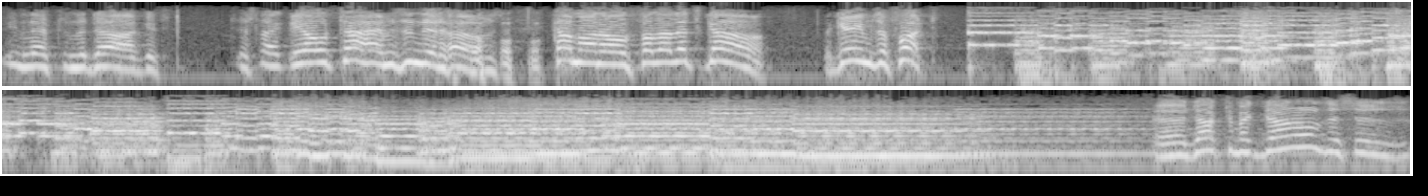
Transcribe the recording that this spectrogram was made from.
Being left in the dark, it's just like the old times, isn't it, Holmes? Come on, old fellow, let's go. The game's afoot. Uh, Dr. MacDonald, this is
